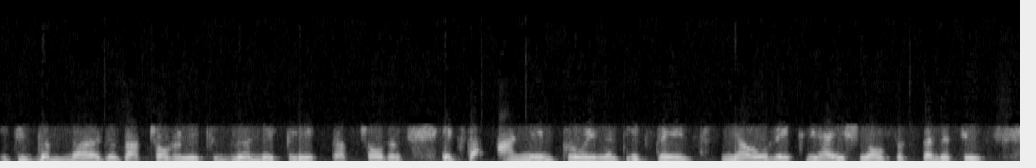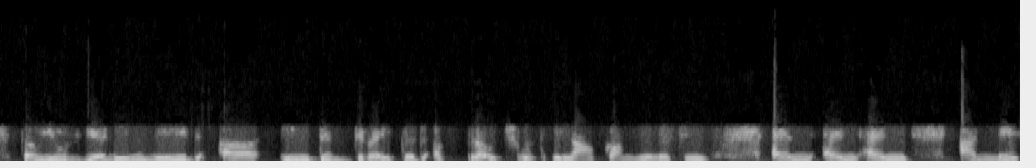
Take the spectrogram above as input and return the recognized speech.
it is the murders of children, it is the neglect of children, it's the unemployment, it is no recreational facilities. So you really need an integrated approach within our communities. And, and, and unless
